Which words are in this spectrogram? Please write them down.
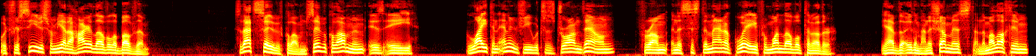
which receives from yet a higher level above them. So that's Seviv Kalamim. Seviv Kalamim is a light and energy which is drawn down from in a systematic way from one level to another. You have the Elam Hanashamis and the Malachim,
